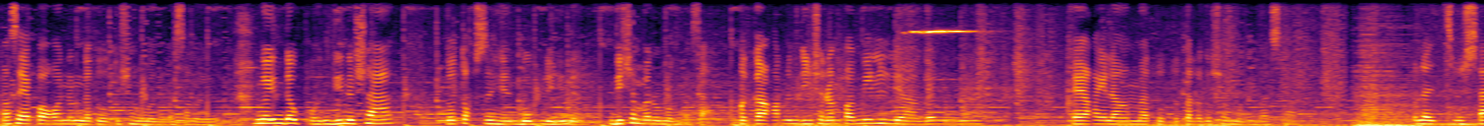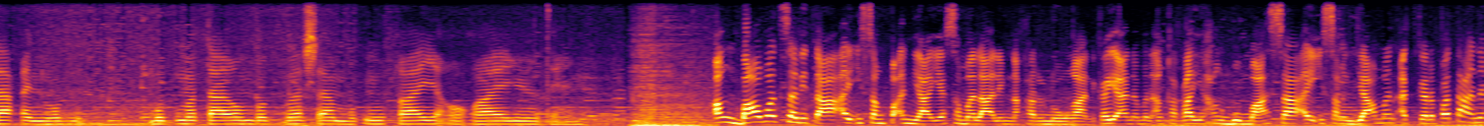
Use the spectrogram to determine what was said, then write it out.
Masaya po ako nang natuto siyang magbasa ngayon. Ngayon daw po, hindi na siya tutoksahin, bublihin na. Hindi siya marunong magbasa. Magkakaroon din siya ng pamilya, ganun. Kaya kailangan matuto talaga siya magbasa. Tulad po sa akin, wag, wag matawang magbasa. Kung kaya ko, kaya nyo din. Ang bawat salita ay isang paanyaya sa malalim na karunungan. Kaya naman ang kakayahang bumasa ay isang yaman at karapatan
